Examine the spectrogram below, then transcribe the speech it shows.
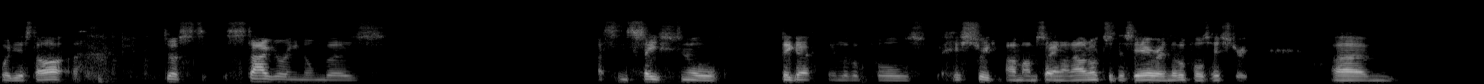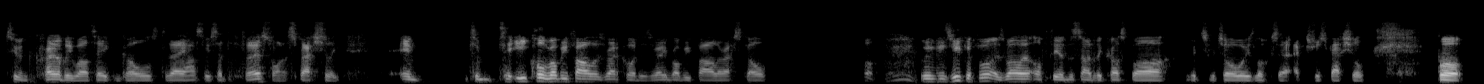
Where do you start? Just staggering numbers. A sensational figure in Liverpool's history. I'm, I'm saying that now, not just this era in Liverpool's history. Um, two incredibly well taken goals today. Has to be said, the first one especially. To to equal Robbie Fowler's record is a very Robbie Fowler esque goal. With his weaker foot as well off the underside of the crossbar, which which always looks uh, extra special. But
